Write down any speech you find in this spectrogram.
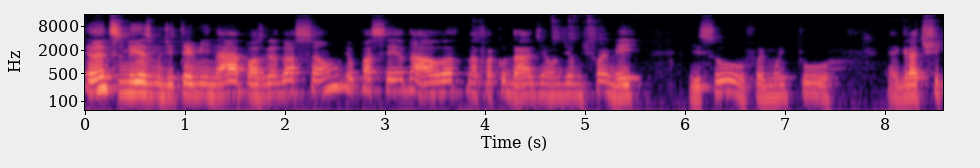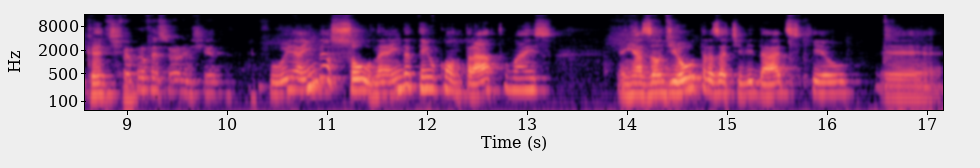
antes mesmo de terminar a pós-graduação, eu passei a dar aula na faculdade onde eu me formei. Isso foi muito é gratificante. Foi professor na Anchieta? Fui, ainda sou, né? Ainda tenho contrato, mas em razão de outras atividades que eu é,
